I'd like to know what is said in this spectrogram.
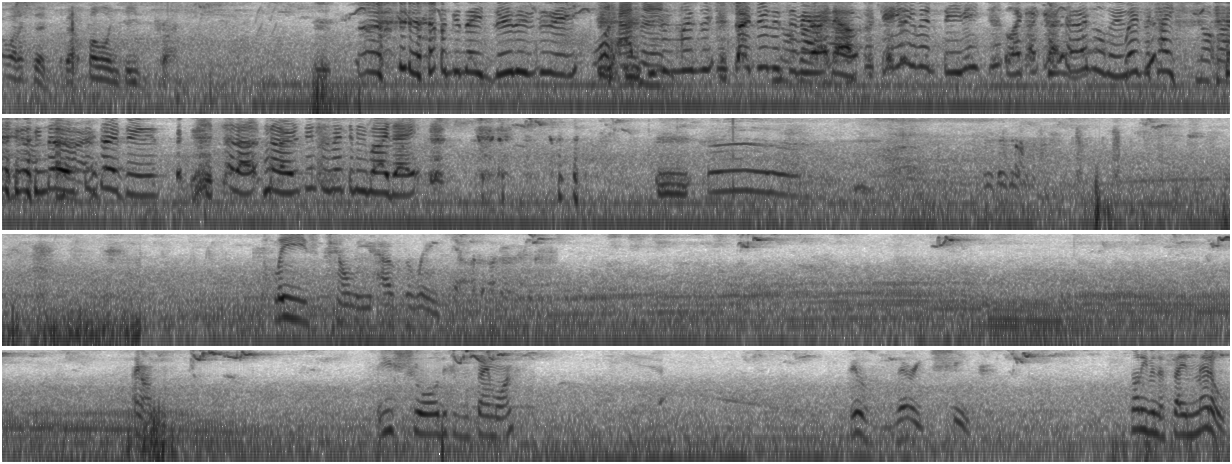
Oh, what I said about following Jesus Christ. How can they do this to me? What happened? Don't do this to me right now. Can you even see me? Like I can't handle this. Where's the cake? Not right now. no, just don't do this. Shut up. No, this is meant to be my day. Please tell me you have the ring. Hang on. Are you sure this is the same one? Feels very cheap. It's not even the same metal.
